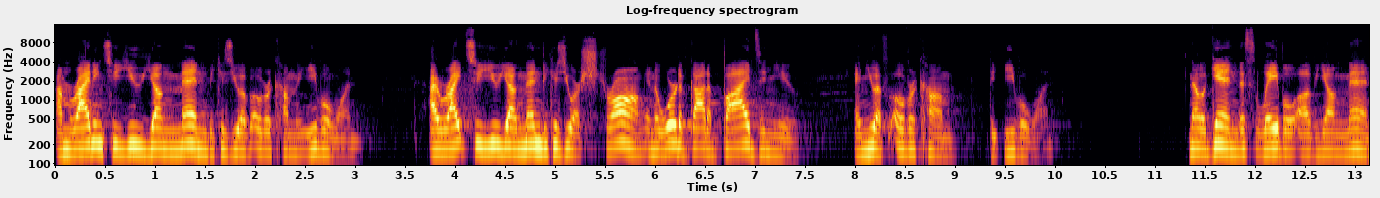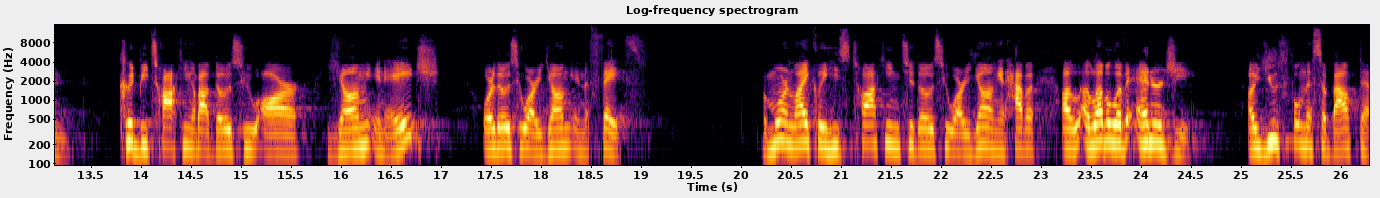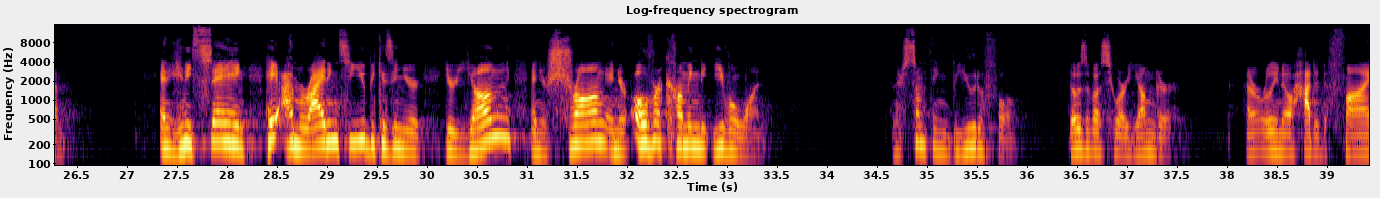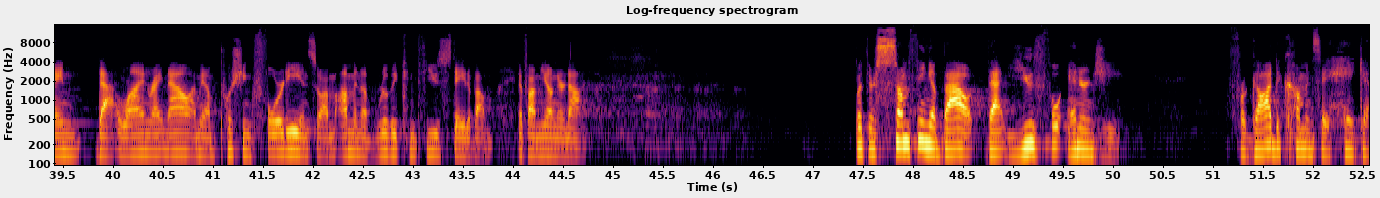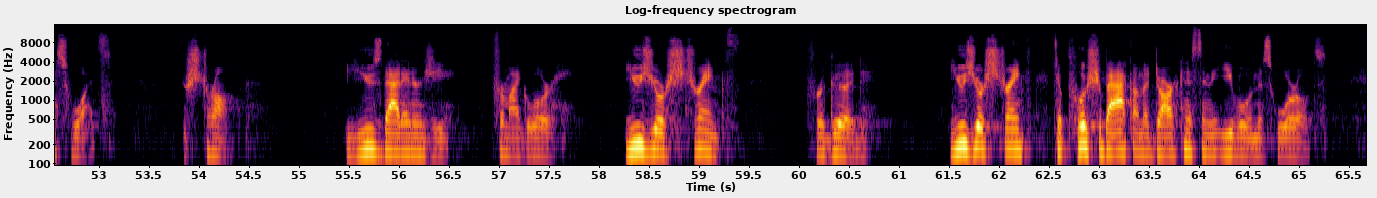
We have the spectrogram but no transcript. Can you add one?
I'm writing to you, young men, because you have overcome the evil one. I write to you, young men, because you are strong, and the word of God abides in you, and you have overcome the evil one. Now, again, this label of young men could be talking about those who are young in age or those who are young in the faith. But more likely, he's talking to those who are young and have a, a, a level of energy, a youthfulness about them. And he's saying, Hey, I'm writing to you because in your, you're young and you're strong and you're overcoming the evil one. And there's something beautiful. Those of us who are younger, I don't really know how to define that line right now. I mean, I'm pushing 40, and so I'm, I'm in a really confused state about if I'm young or not. But there's something about that youthful energy for God to come and say, hey, guess what? You're strong. Use that energy for my glory. Use your strength for good. Use your strength to push back on the darkness and the evil in this world.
